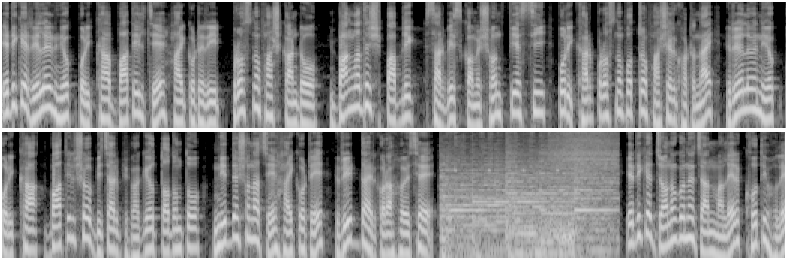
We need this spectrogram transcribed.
এদিকে রেলের নিয়োগ পরীক্ষা বাতিল চেয়ে হাইকোর্টে রিট প্রশ্ন ফাঁস কাণ্ড Bangladesh public service commission PSC পরীক্ষার প্রশ্নপত্র ফাঁসের ঘটনায় রেলওয়ে নিয়োগ পরীক্ষা বাতিল সহ বিচার বিভাগেও তদন্ত নির্দেশনা চেয়ে হাইকোর্টে রিট দায়ের করা হয়েছে। এদিকে জনগণের জানমালের ক্ষতি হলে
